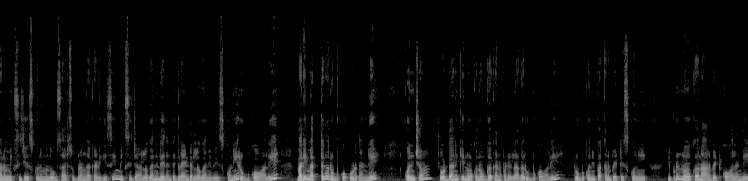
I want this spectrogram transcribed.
మనం మిక్సీ చేసుకునే ముందు ఒకసారి శుభ్రంగా కడిగేసి మిక్సీ జార్లో కానీ లేదంటే గ్రైండర్లో కానీ వేసుకొని రుబ్బుకోవాలి. మరీ మెత్తగా రుబ్బుకోకూడదండి. కొంచెం చూడ్డానికి నూక నూగ్గా కనపడేలాగా రుబ్బుకోవాలి. రుబ్బుకొని పక్కన పెట్టేసుకొని ఇప్పుడు నూక నానబెట్టుకోవాలండి.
